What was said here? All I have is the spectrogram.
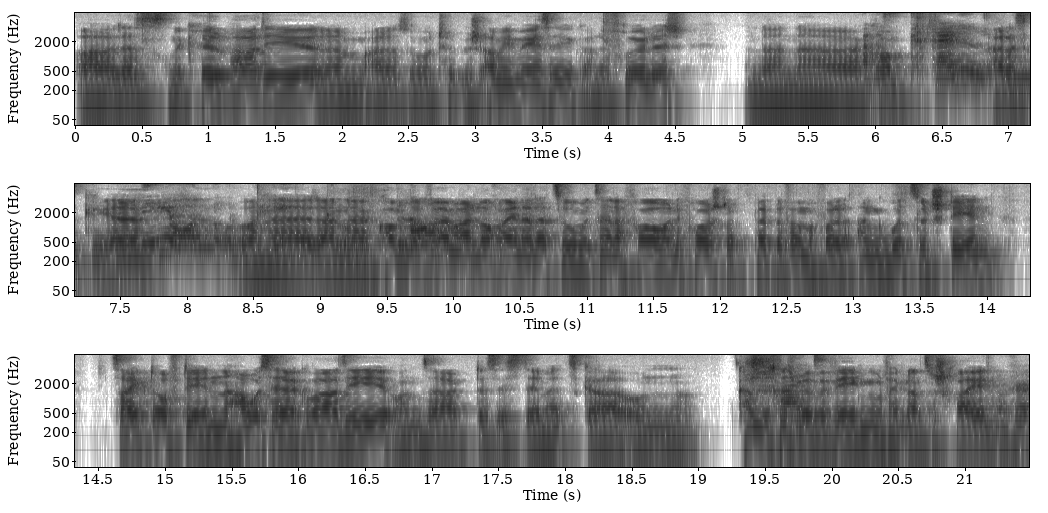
äh, das ist eine Grillparty, ähm, alle so typisch Ami-mäßig, alle fröhlich. Und dann äh, alles kommt, grell alles, und ja. Neon und, und äh, dann äh, kommt blau. auf einmal noch einer dazu mit seiner Frau und die Frau bleibt auf einmal voll angewurzelt stehen, zeigt auf den Hausherr quasi und sagt, das ist der Metzger und kann sich nicht mehr bewegen und fängt an zu schreien. Okay.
